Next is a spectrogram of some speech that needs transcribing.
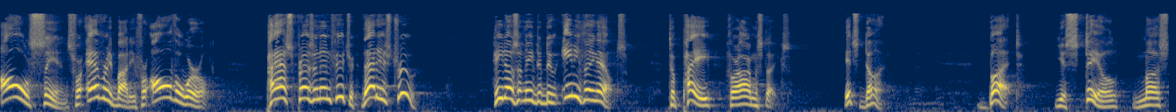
All sins, for everybody, for all the world. Past, present, and future. That is true. He doesn't need to do anything else to pay for our mistakes. It's done. But you still must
